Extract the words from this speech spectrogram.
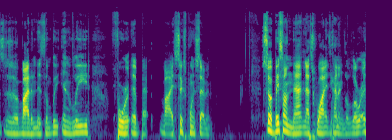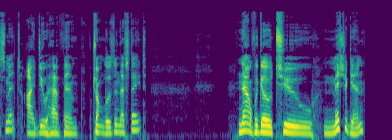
So Biden is in lead for uh, by 6.7. So based on that, that's why it's kind of the lower estimate. I do have him Trump losing that state. Now, if we go to Michigan,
